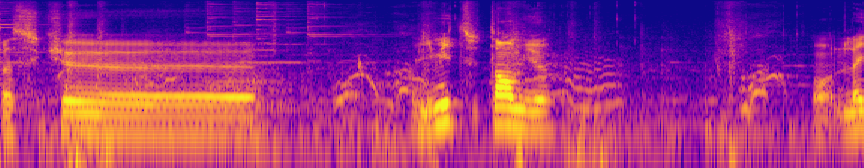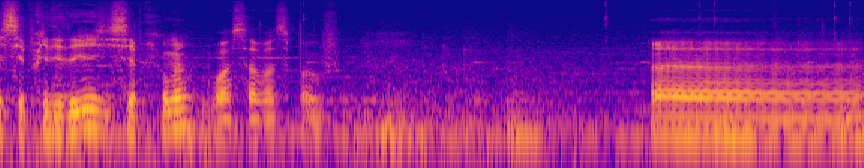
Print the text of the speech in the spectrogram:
Parce que Limite tant mieux. Bon là il s'est pris des dégâts il s'est pris combien? Ouais ça va c'est pas ouf. Euh...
